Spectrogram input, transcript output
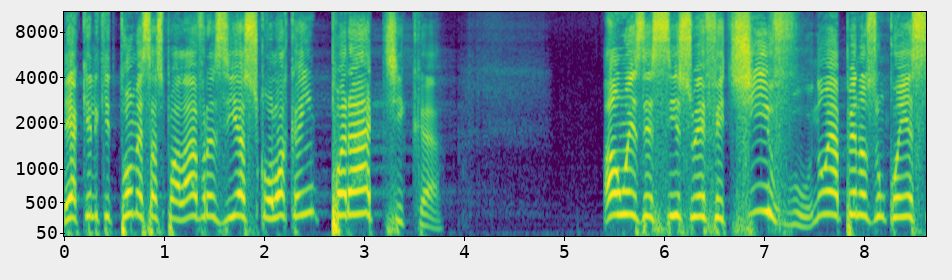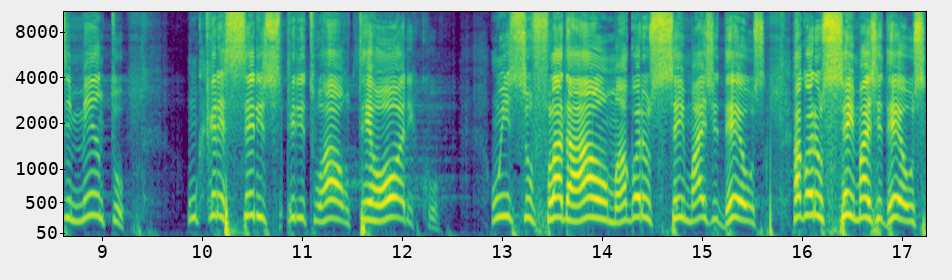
é aquele que toma essas palavras e as coloca em prática. Há um exercício efetivo, não é apenas um conhecimento, um crescer espiritual, teórico um insuflar da alma. Agora eu sei mais de Deus. Agora eu sei mais de Deus.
